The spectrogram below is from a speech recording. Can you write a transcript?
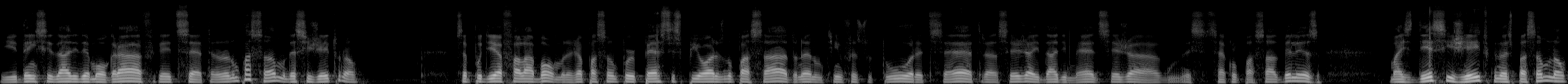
e densidade demográfica, etc. Nós não passamos desse jeito, não. Você podia falar, bom, já passamos por pestes piores no passado, né? não tinha infraestrutura, etc. Seja a Idade Média, seja nesse século passado, beleza. Mas desse jeito que nós passamos, não.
